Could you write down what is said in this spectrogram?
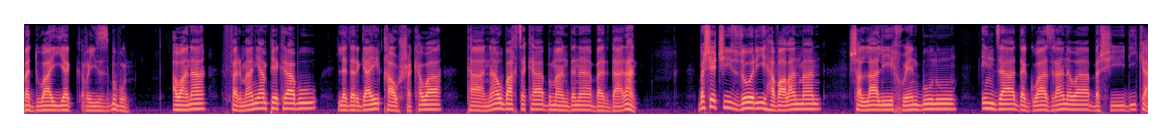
بە دوای یەک ڕیز ببوون. ئەوانە فەرمانیان پێکرابوو لە دەرگای قاوشەکەوە تا ناو باخچەکە بماندەنە بەر داران. بەشێکی زۆری هەڤاڵانمان شەلالی خوێن بوون و ئینجا دەگوازرانەوە بەشی دیکە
